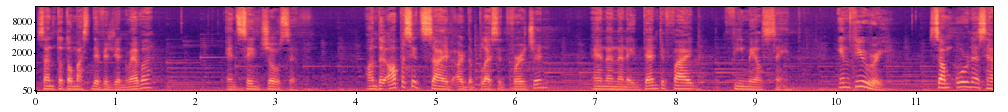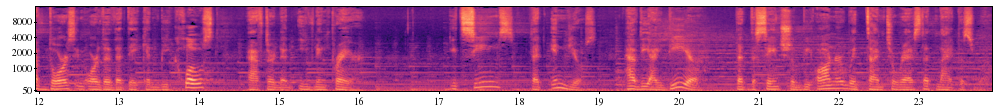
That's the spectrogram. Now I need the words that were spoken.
Santo Tomas de Villanueva and Saint Joseph. On the opposite side are the Blessed Virgin and an unidentified female saint. In theory, some urnas have doors in order that they can be closed after the evening prayer. It seems that Indios have the idea that the saints should be honored with time to rest at night as well.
